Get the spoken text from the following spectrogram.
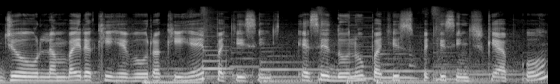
जो लंबाई रखी है, वो रखी है 25 इंच। ऐसे दोनों 25-25 इंच के आपको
